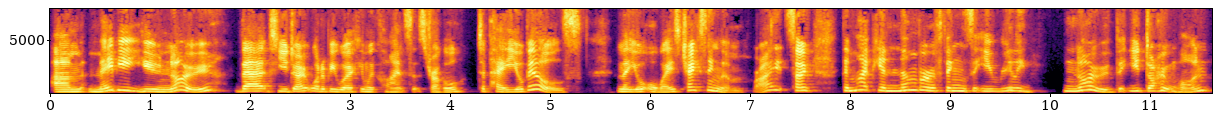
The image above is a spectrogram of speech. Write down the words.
Um, maybe you know that you don't want to be working with clients that struggle to pay your bills and that you're always chasing them, right? So there might be a number of things that you really know that you don't want.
